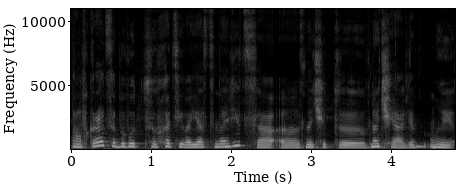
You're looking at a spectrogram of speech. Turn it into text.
А вкратце бы вот хотела я остановиться. Э, значит, вначале мы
